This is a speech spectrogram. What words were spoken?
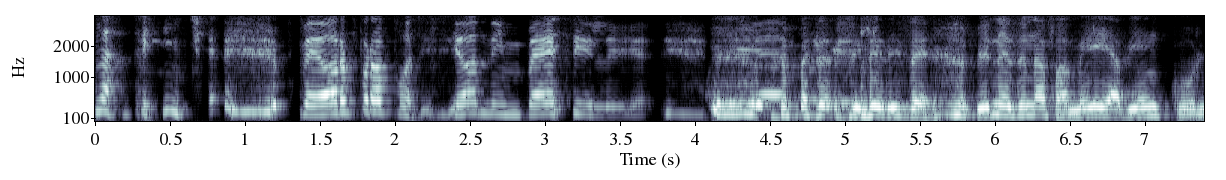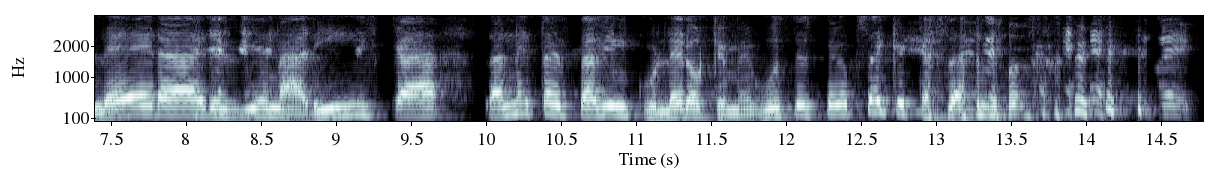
una pinche peor proposición, imbécil. pero sí le dice, vienes de una familia bien culera, eres bien arisca, la neta está bien culero que me gustes, pero pues hay que casarnos. Güey,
